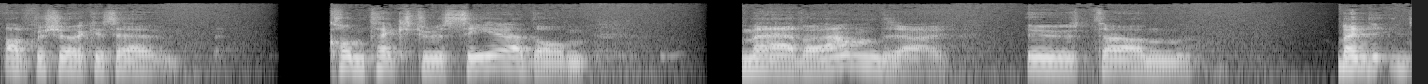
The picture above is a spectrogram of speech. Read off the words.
att försöka så här, kontextualisera dem med varandra. Utan men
